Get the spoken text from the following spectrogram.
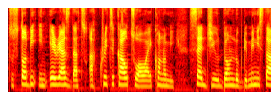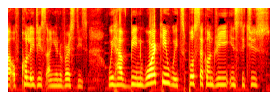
to study in areas that are critical to our economy, said Jill Dunlop, the Minister of Colleges and Universities. We have been working with post secondary institutes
